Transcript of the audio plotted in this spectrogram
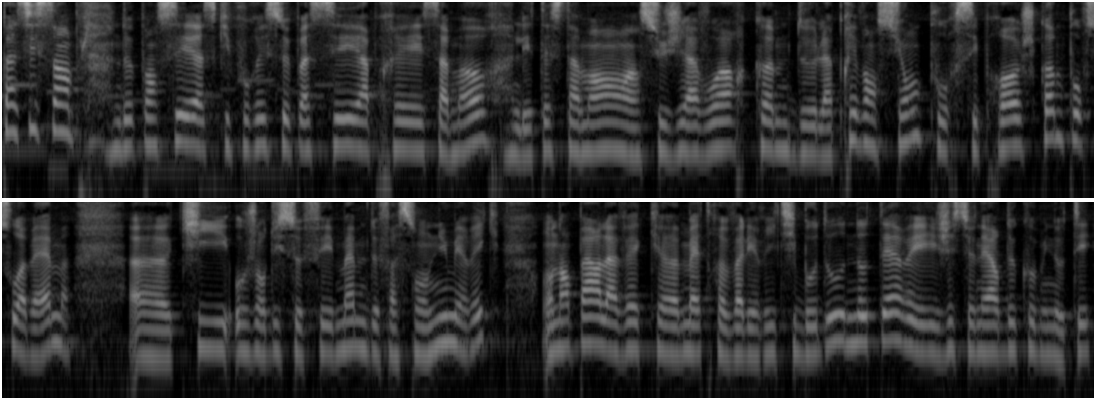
Pas si simple de penser à ce qui pourrait se passer après sa mort. Les testaments, un sujet à voir comme de la prévention pour ses proches comme pour soi-même, euh, qui aujourd'hui se fait même de façon numérique. On en parle avec euh, maître Valérie Thibaudot, notaire et gestionnaire de communauté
